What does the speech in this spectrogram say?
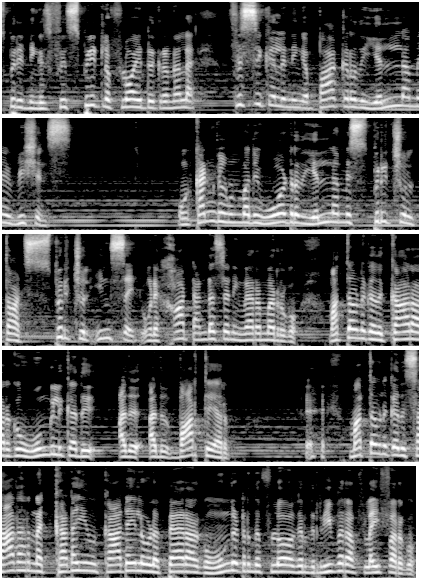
spirit நீங்கள் ஸ்பிரிட்டில் ஃப்ளோ ஆகிட்டு இருக்கிறனால ஃபிசிக்கலில் நீங்கள் பார்க்குறது எல்லாமே விஷன்ஸ் உங்கள் கண்கள் முன்பாதி ஓடுறது எல்லாமே ஸ்பிரிச்சுவல் தாட்ஸ் ஸ்பிரிச்சுவல் இன்சைட் உங்களுடைய ஹார்ட் அண்டர்ஸ்டாண்டிங் வேறு மாதிரி இருக்கும். மற்றவனுக்கு அது காராக இருக்கும். உங்களுக்கு அது அது அது வார்த்தையாக இருக்கும். மற்றவனுக்கு அது சாதாரண கடையும் கடையில் உள்ள பேராக இருக்கும். உங்கள்கிட்ட இருந்து ஃப்ளோ ஆகிறது ரிவர் ஆஃப் லைஃபாக இருக்கும்.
